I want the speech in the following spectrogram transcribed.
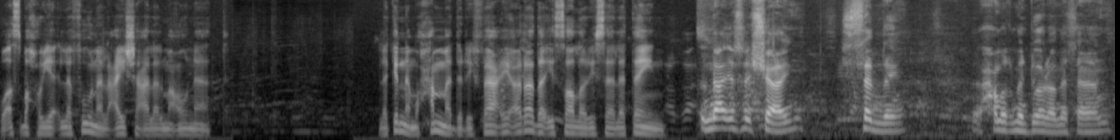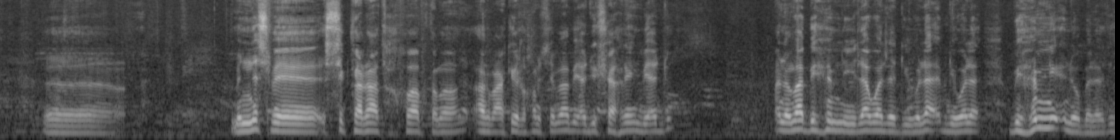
وأصبحوا يألفون العيش على المعونات. لكن محمد الرفاعي أراد إيصال رسالتين. ناقص الشاي السمنة حمض مندورة مثلا آه، بالنسبة السكرات خفاف كمان 4 كيلو 5 ما بيأدوا شهرين بيأدوا. أنا ما بيهمني لا ولدي ولا ابني ولا بيهمني إنه بلدي.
